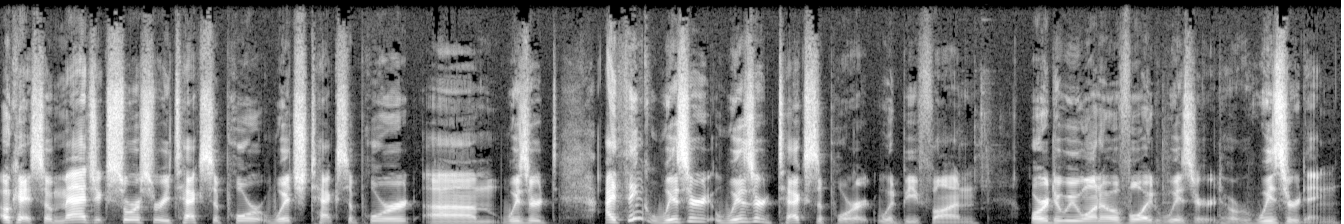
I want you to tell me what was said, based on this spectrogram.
Okay, so magic, sorcery, tech support, witch tech support, um, wizard. I think wizard wizard tech support would be fun. Or do we want to avoid wizard or wizarding?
